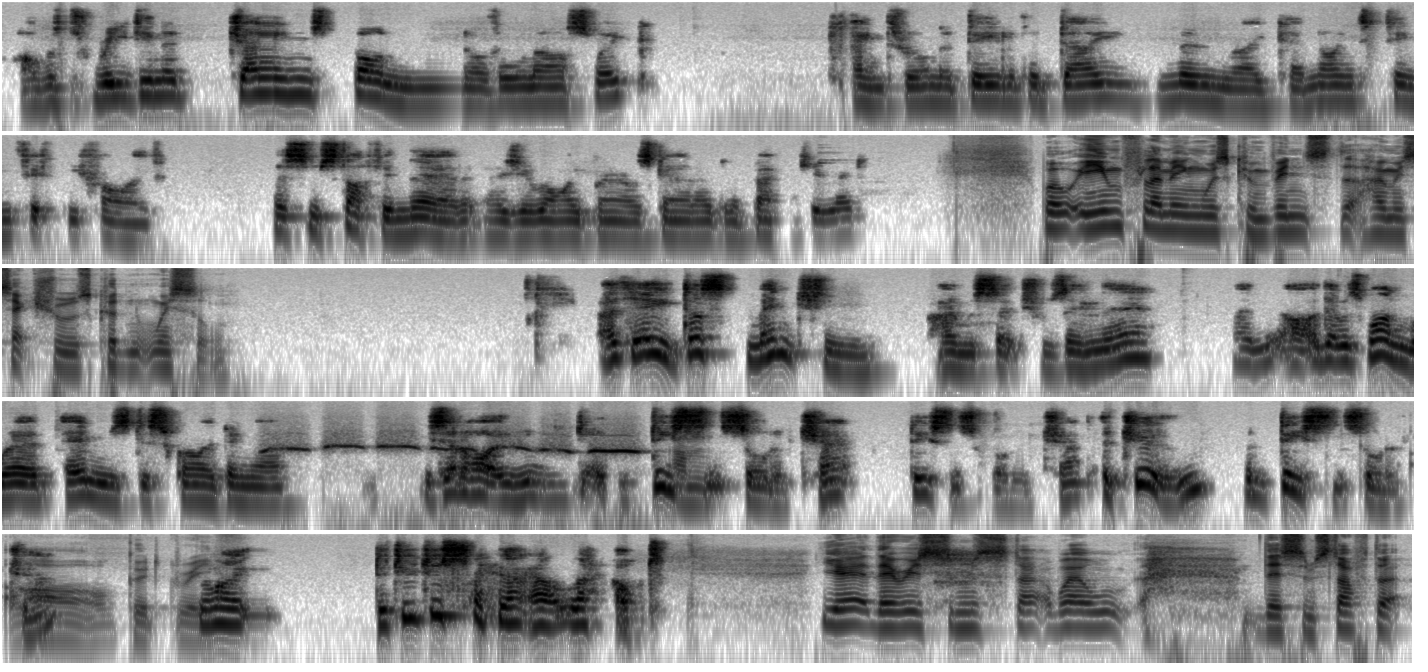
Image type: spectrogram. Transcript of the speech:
I was reading a James Bond novel last week. Came through on the deal of the day, Moonraker, 1955. There's some stuff in there that has your eyebrows going over the back of your head. Well, Ian Fleming was convinced that homosexuals couldn't whistle. Uh, yeah, he does mention homosexuals in there. And uh, there was one where M's describing a. He said, "Oh, a decent Um, sort of chap, decent sort of chap, a Jew, a decent sort of chap." Oh, good grief. Like, did you just say that out loud? Yeah, there is some stuff. Well, there's some stuff that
